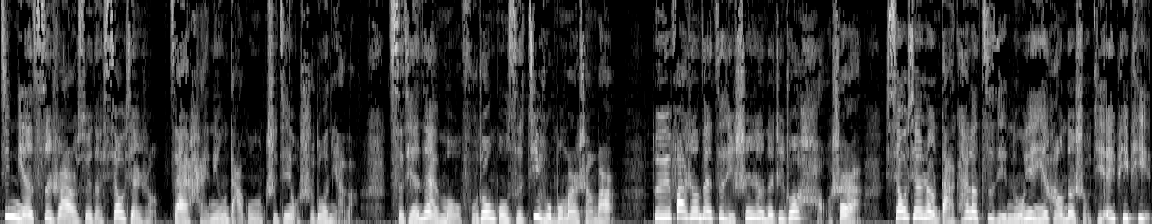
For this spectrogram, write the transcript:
今年四十二岁的肖先生在海宁打工，至今有十多年了。此前在某服装公司技术部门上班。对于发生在自己身上的这桩好事儿啊，肖先生打开了自己农业银行的手机 APP，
